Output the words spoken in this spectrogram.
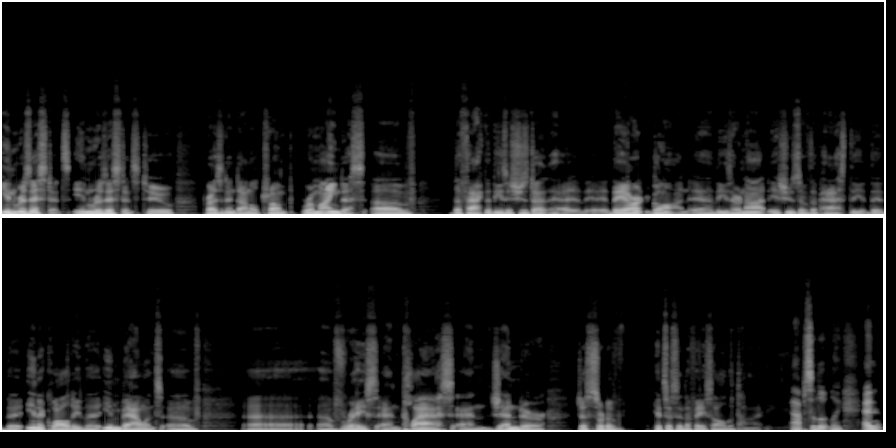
in resistance, in resistance to President Donald Trump, remind us of the fact that these issues uh, they aren't gone. Uh, these are not issues of the past. The the, the inequality, the imbalance of uh, of race and class and gender just sort of hits us in the face all the time. Absolutely, and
